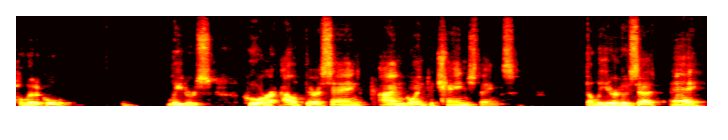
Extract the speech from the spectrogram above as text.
political leaders who are out there saying, I'm going to change things. The leader who says, hey,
